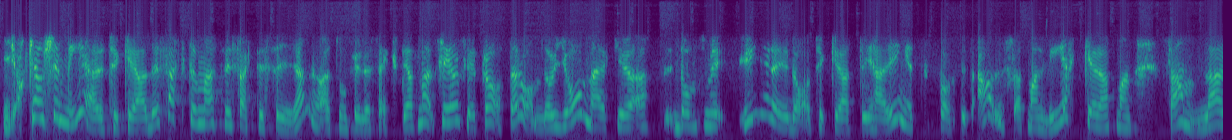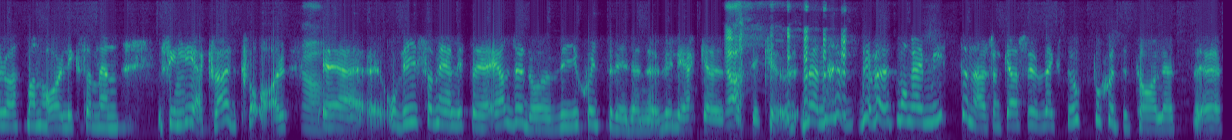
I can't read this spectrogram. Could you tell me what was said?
Ja, kanske mer tycker jag. Det faktum att vi faktiskt firar nu att hon fyller 60, att man, fler och fler pratar om det. Och jag märker ju att de som är yngre idag tycker att det här är inget konstigt alls. Att man leker, att man samlar och att man har liksom en, sin lekvärld kvar. Ja. Eh, och vi som är lite äldre då, vi skiter i det nu. Vi leker Ja. så att det är kul. Men det är väldigt många i mitten här som kanske växte upp på 70-talet eh,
